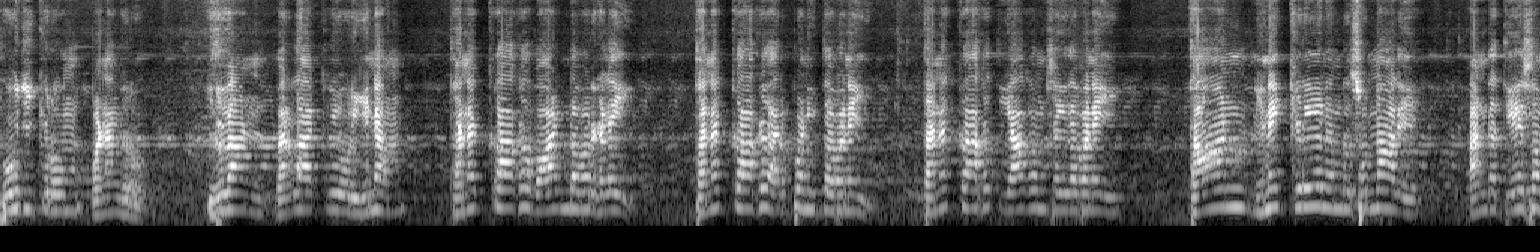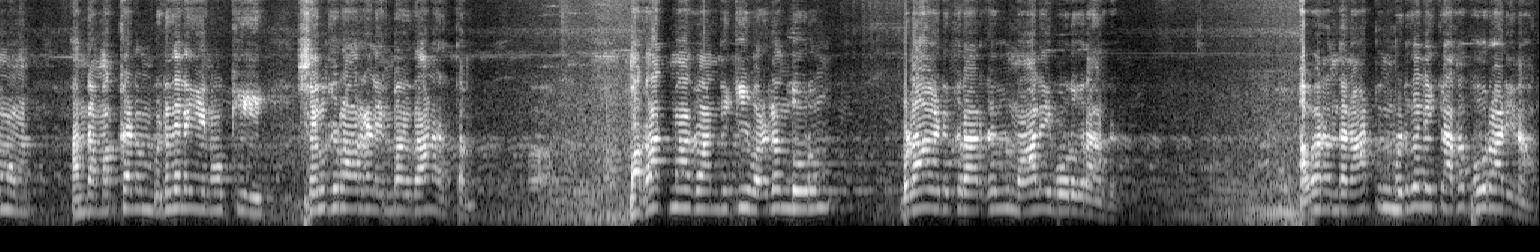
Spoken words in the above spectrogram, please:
பூஜிக்கிறோம் வணங்குகிறோம். இதுதான் வரலாற்றில் ஒரு இனம். தனக்காக வாழ்ந்தவர்களை தனக்காக அர்ப்பணித்தவனை தனக்காக தியாகம் செய்தவனை தான் நினைக்கிறேன் என்று சொன்னாலே அந்த தேசமும் அந்த மக்களும் விடுதலையை நோக்கி செல்கிறார்கள் என்பதுதான் அர்த்தம். மகாத்மா காந்திக்கு வருடந்தோறும் விழா எடுக்கிறார்கள் மாலை போடுகிறார்கள். அவர் அந்த நாட்டின் விடுதலைக்காக போராடினார்.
